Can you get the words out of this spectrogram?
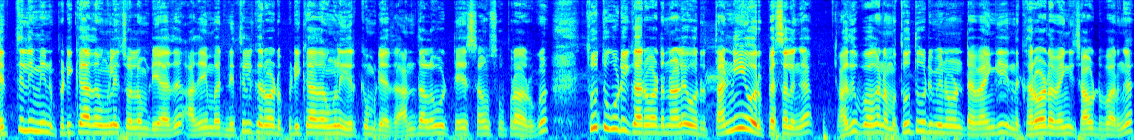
நெத்திலி மீன் பிடிக்காதவங்களே சொல்ல முடியாது. அதே மாதிரி நெத்திலி கருவாடு பிடிக்காதவங்களும் இருக்க முடியாது. அந்த அளவு டேஸ்ட்டாகவும் சூப்பராக இருக்கும். தூத்துக்குடி கருவாடுனாலே ஒரு ஒரு தனி ஒரு பெசலுங்க. அது போக நம்ம தூத்துக்குடி மீனவன்கிட்ட வாங்கி இந்த கருவாடை வாங்கி சாப்பிட்டு பாருங்கள்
